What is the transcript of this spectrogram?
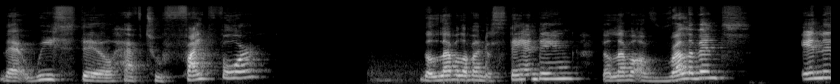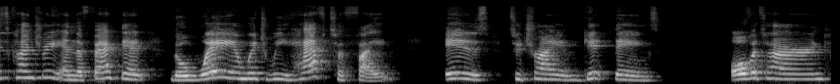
that we still have to fight for, the level of understanding, the level of relevance in this country, and the fact that the way in which we have to fight is to try and get things overturned.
